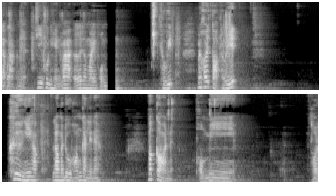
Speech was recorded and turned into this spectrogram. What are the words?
หลัก ๆ เนี่ย ที่คุณเห็นว่า เออทำไมผมทวิตไม่ค่อยตอบทวิตคืออย่างนี้ครับ เรามาดูพร้อมกันเลยนะ เมื่อก่อนเนี่ยผมมี har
